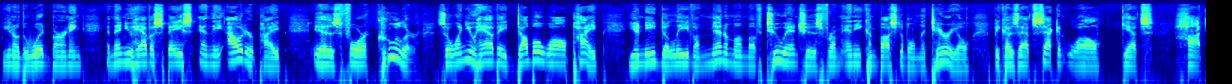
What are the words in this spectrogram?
you know the wood burning and then you have a space and the outer pipe is for cooler so when you have a double wall pipe you need to leave a minimum of two inches from any combustible material because that second wall gets hot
